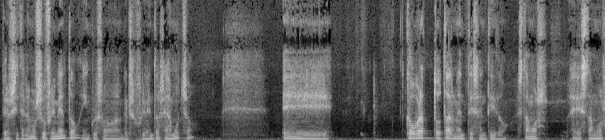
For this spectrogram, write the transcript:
Pero si tenemos sufrimiento, incluso aunque el sufrimiento sea mucho, eh, cobra totalmente sentido. Estamos, estamos,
